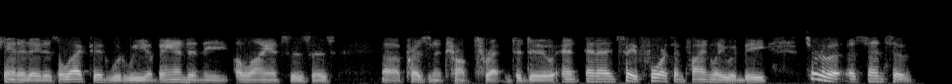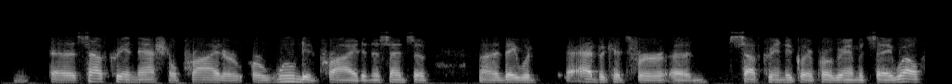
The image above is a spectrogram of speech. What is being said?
candidate is elected, would we abandon the alliances as uh, President Trump threatened to do? And, and, I'd say fourth and finally would be sort of a, a sense of uh, South Korean national pride or, or, wounded pride in the sense of uh, they would advocates for a South Korean nuclear program would say, well,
